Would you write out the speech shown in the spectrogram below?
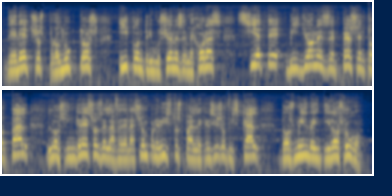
derechos, productos y contribuciones de mejoras, 7 billones de pesos en total los ingresos de la federación previstos para el ejercicio fiscal 2022, Hugo.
